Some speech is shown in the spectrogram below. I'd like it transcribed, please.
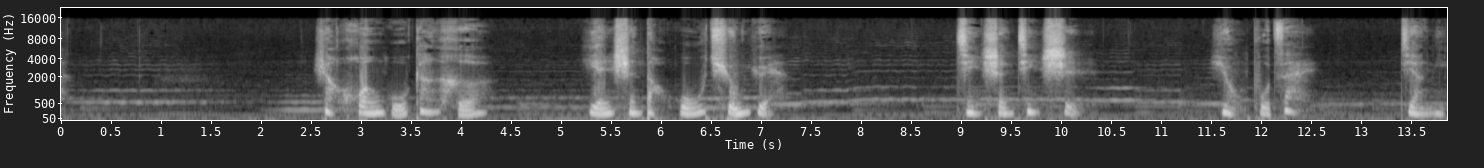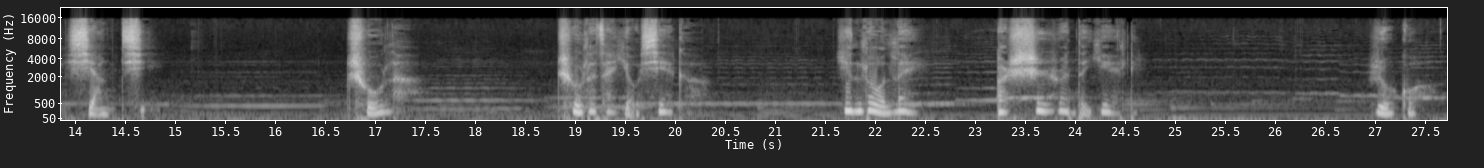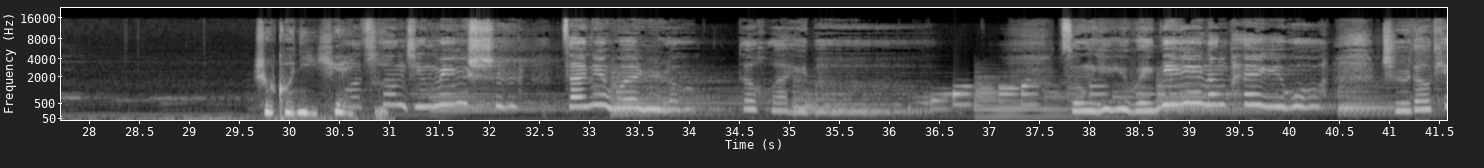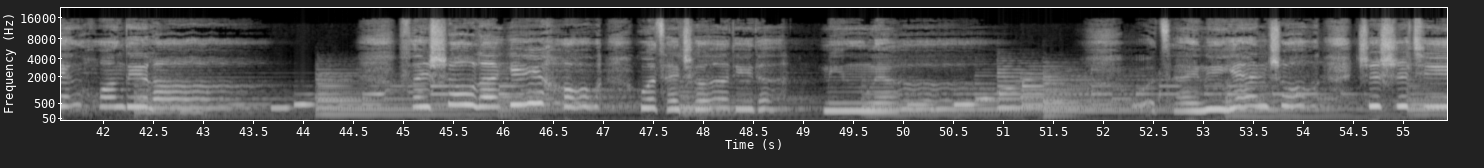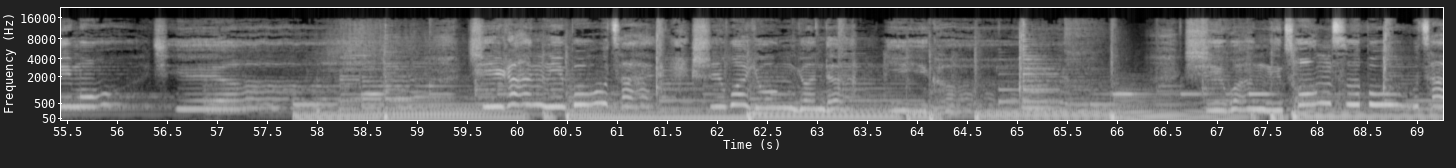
让荒芜干涸延伸到无穷远，今生今世永不再将你想起，除了。除了在有些个因落泪而湿润的夜里，如果如果你愿意，曾经迷失在你温柔的怀抱，总以为你能陪我直到天荒地老。分手了以后。我才彻底的明了，我在你眼中只是寂寞解药。既然你不再是我永远的依靠，希望你从此不再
